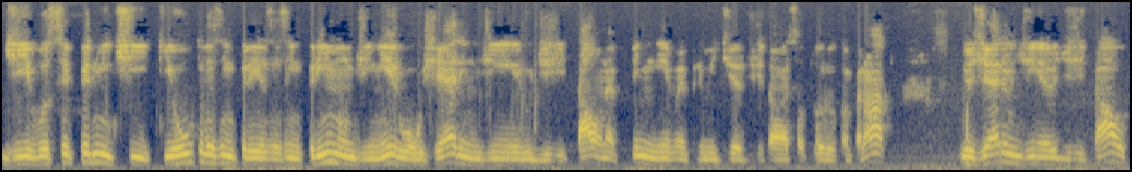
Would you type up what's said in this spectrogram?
de você permitir que outras empresas imprimam dinheiro ou gerem dinheiro digital, né? Porque ninguém vai imprimir dinheiro digital nessa altura do campeonato, gerem dinheiro digital,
